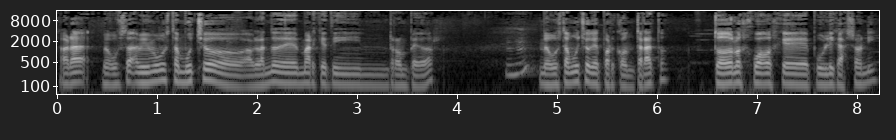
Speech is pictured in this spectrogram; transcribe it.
Ahora, me gusta, a mí me gusta mucho, hablando de marketing rompedor, me gusta mucho que por contrato, todos los juegos que publica Sony,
